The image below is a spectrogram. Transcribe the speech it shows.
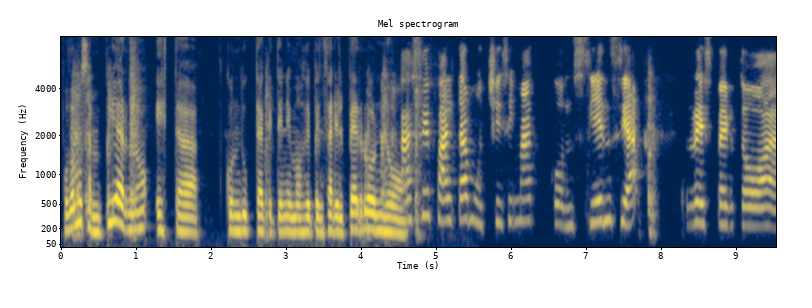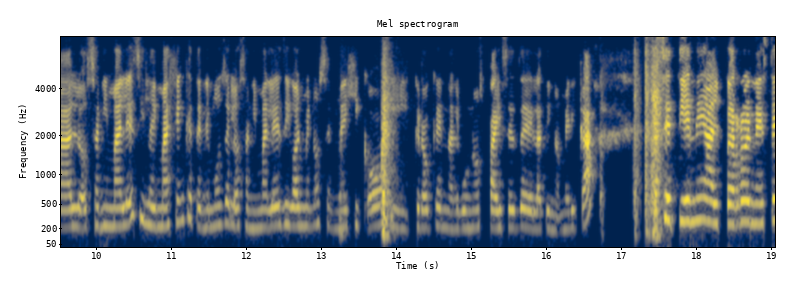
podamos ampliar esta conducta que tenemos de pensar el perro no? Hace falta muchísima conciencia respecto a los animales y la imagen que tenemos de los animales, digo al menos en México y creo que en algunos países de Latinoamérica, se tiene al perro en este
